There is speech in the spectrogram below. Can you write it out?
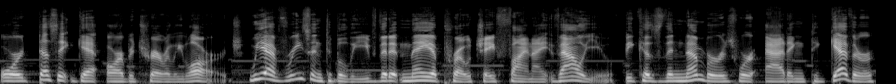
or does it get arbitrarily large? We have reason to believe that it may approach a finite value, because the numbers we're adding together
